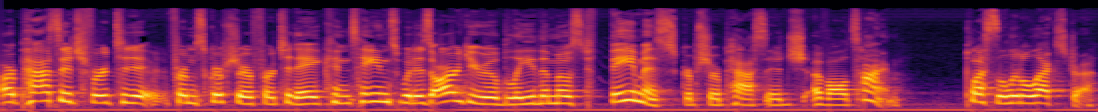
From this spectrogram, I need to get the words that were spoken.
Our passage today, from Scripture for today contains what is arguably the most famous Scripture passage of all time, plus a little extra.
